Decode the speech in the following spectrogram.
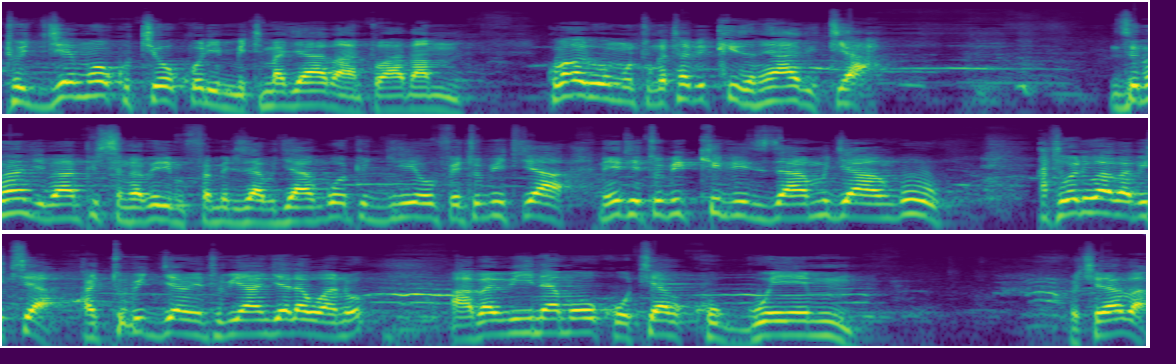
tujjemu okutya okuli mu mitima gy'abantu abamu. Kubanga liwo omuntu nga tabikkiriza naye abitya? Nze bangi bampise nga biri mu famiri zaabwe. Jangu otugirewo ffe tubitya naye tetubikkiririzaamu jangu kati waliwo ababitya? Kati tubijjawo netubyanjala wano ababiinamu okutya kuggwemu okiraba?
